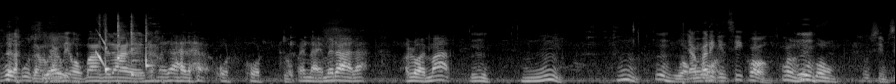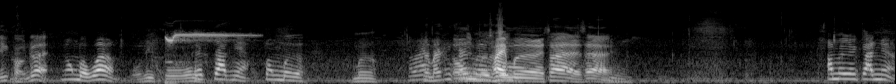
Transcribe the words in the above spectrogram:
เพื่อนกูหลัเสียงๆอีนี่กออกบ้านไม่ได้เลยนะไม่ได้แล้วอดอดไปไหนไม่ได้แล้ว อร่อยมาก อืมอืมอืมอืมหัวยังไม่ได้กินซี่โครงอร่อยที่โกงต้องชิมซี่โครงด้วยต้องบอกว่าโอ้พี่โค้งเท็กซัสเนี่ยต้องมือมือ ใช่ไหม ใช่ไหมใช้มือใช้มือใช่ใช่อเมริกันเนี่ย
